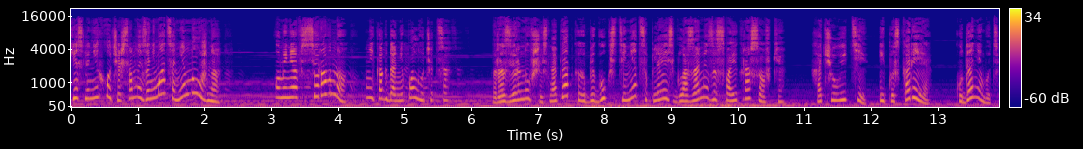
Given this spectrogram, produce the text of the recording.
Если не хочешь со мной заниматься, не нужно. У меня все равно никогда не получится. Развернувшись на пятках, бегу к стене, цепляясь глазами за свои кроссовки. Хочу уйти, и поскорее, куда-нибудь,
